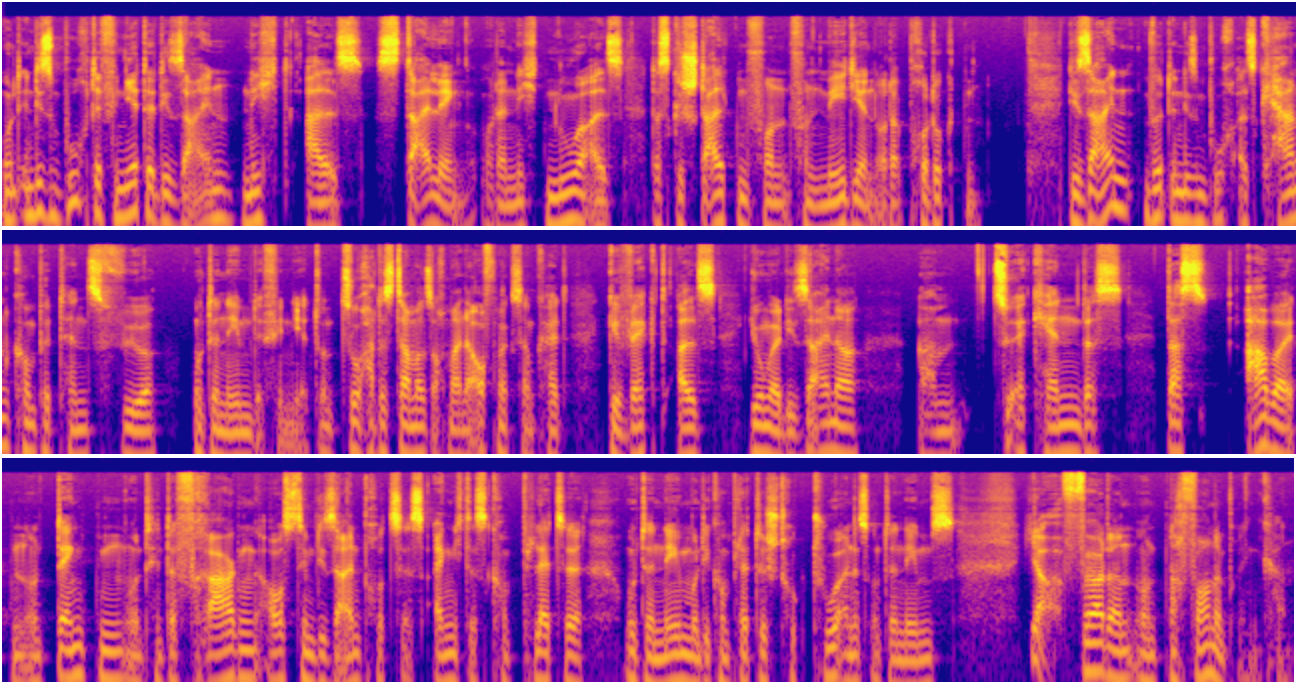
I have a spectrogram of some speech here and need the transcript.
Und in diesem Buch definiert er Design nicht als Styling oder nicht nur als das Gestalten von, von Medien oder Produkten. Design wird in diesem Buch als Kernkompetenz für Unternehmen definiert. Und so hat es damals auch meine Aufmerksamkeit geweckt, als junger Designer ähm, zu erkennen, dass das Arbeiten und Denken und Hinterfragen aus dem Designprozess eigentlich das komplette Unternehmen und die komplette Struktur eines Unternehmens ja, fördern und nach vorne bringen kann.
